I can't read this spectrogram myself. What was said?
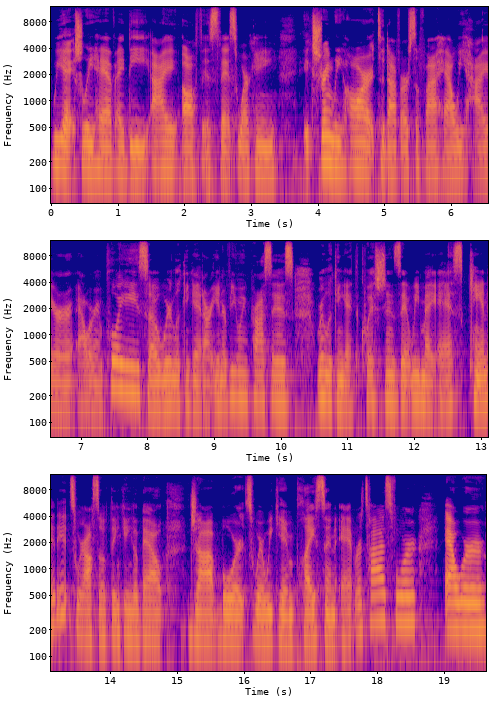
We actually have a DEI office that's working extremely hard to diversify how we hire our employees. So we're looking at our interviewing process. We're looking at the questions that we may ask candidates. We're also thinking about job boards where we can place and advertise for our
